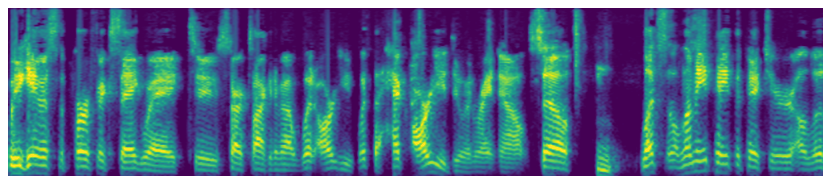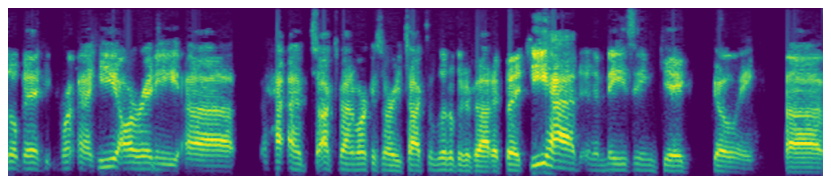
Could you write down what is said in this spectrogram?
Well, you gave us the perfect segue to start talking about what are you, what the heck are you doing right now? So hmm. let's let me paint the picture a little bit. Uh, he already uh, ha- uh, talked about it. Marcus already talked a little bit about it, but he had an amazing gig going uh,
